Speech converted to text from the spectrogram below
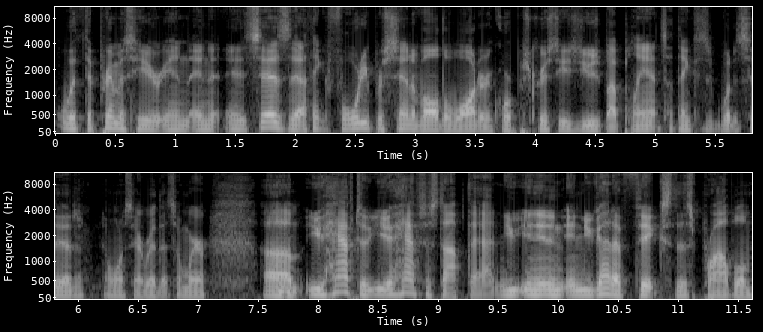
with the premise here, and, and it says that I think 40% of all the water in Corpus Christi is used by plants. I think is what it said. I want to say I read that somewhere. Um, mm. You have to you have to stop that. You and, and you got to fix this problem.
